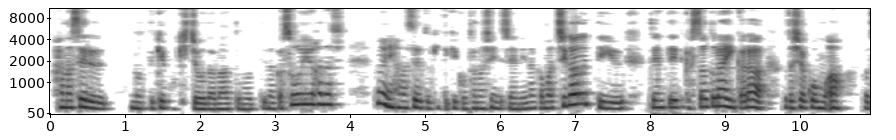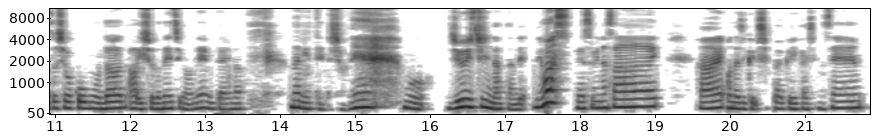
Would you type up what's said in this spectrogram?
話せるのって結構貴重だなと思って、なんかそういう話、風に話せるときって結構楽しいんですよね。なんかまあ違うっていう前提っていうかスタートラインから私はこうも、あ、私はこう思うんだ。あ、一緒だね、違うね、みたいな。何言ってんでしょうね。もう、11時になったんで、寝ますおやすみなさい。はい。同じく失敗を繰り返しません。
